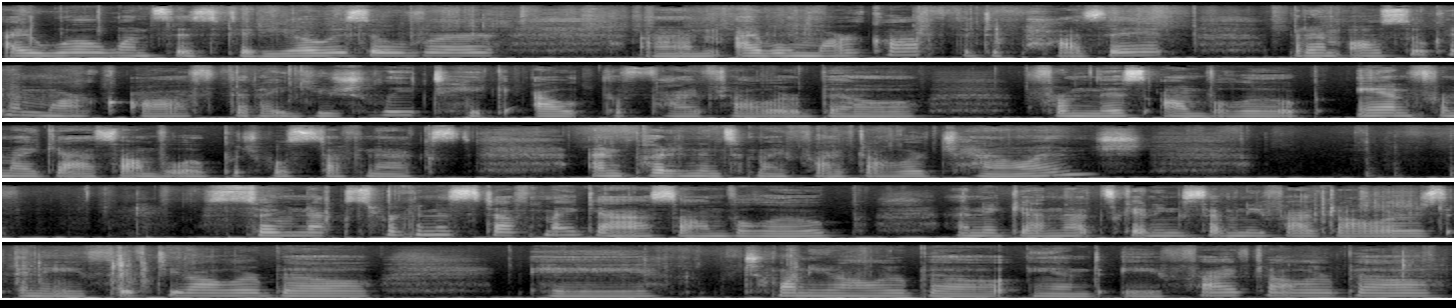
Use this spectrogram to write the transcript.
I will once this video is over. Um, I will mark off the deposit, but I'm also going to mark off that I usually take out the $5 bill from this envelope and from my gas envelope, which we'll stuff next, and put it into my $5 challenge. So next we're going to stuff my gas envelope. And again, that's getting $75 in a $50 bill, a $20 bill and a $5 bill.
